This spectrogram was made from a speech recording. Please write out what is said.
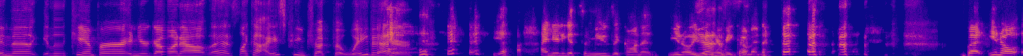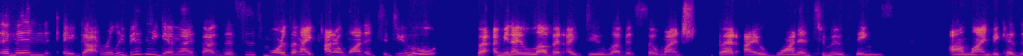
in the, in the camper and you're going out. It's like an ice cream truck, but way better. yeah. I need to get some music on it. You know, you yes. can hear me coming. but you know, and then it got really busy again. And I thought this is more than I kind of wanted to do but I mean, I love it. I do love it so much. But I wanted to move things online because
